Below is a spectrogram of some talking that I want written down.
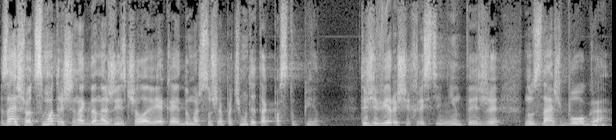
Знаешь, вот смотришь иногда на жизнь человека и думаешь, слушай, а почему ты так поступил? Ты же верующий христианин, ты же, ну, знаешь Бога,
